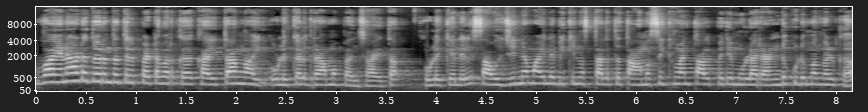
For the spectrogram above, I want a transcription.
വയനാട് ദുരന്തത്തിൽപ്പെട്ടവർക്ക് കൈത്താങ്ങായി ഉളിക്കൽ ഗ്രാമപഞ്ചായത്ത്. ഉളിക്കലിൽ സൗജന്യമായി ലഭിക്കുന്ന സ്ഥലത്ത് താമസിക്കുവാൻ താൽപ്പര്യമുള്ള രണ്ട് കുടുംബങ്ങൾക്ക്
